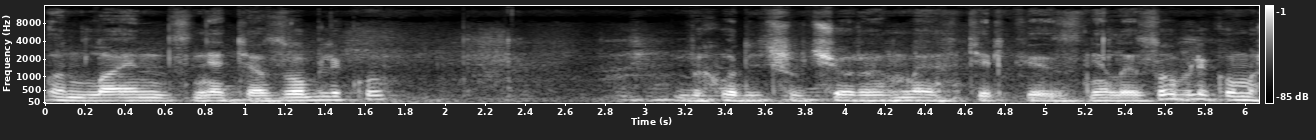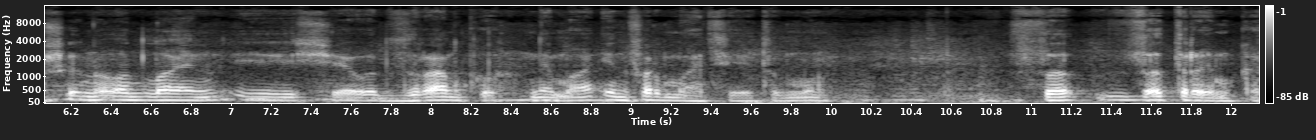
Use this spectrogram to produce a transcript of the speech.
онлайн зняття з обліку. Виходить, що вчора ми тільки зняли з обліку машину онлайн і ще от зранку нема інформації, тому затримка.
